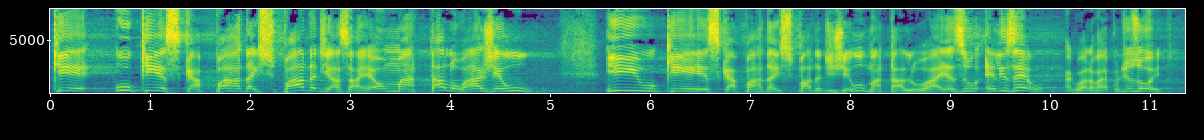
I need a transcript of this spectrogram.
que o que escapar da espada de Azael, matá-lo-á Jeú, e o que escapar da espada de Jeú, matá-lo-á Eliseu. Agora vai para o 18.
